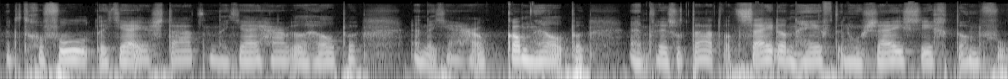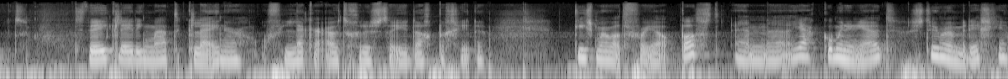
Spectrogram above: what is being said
Met het gevoel dat jij er staat en dat jij haar wil helpen en dat jij haar ook kan helpen. En het resultaat wat zij dan heeft en hoe zij zich dan voelt. Twee kledingmaten kleiner of lekker uitgerust aan je dag beginnen. Kies maar wat voor jou past en uh, ja, kom je er niet uit. Stuur me een berichtje.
